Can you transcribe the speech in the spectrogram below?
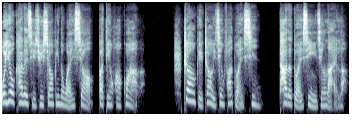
我又开了几句肖冰的玩笑，把电话挂了。正要给赵以静发短信，他的短信已经来了。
